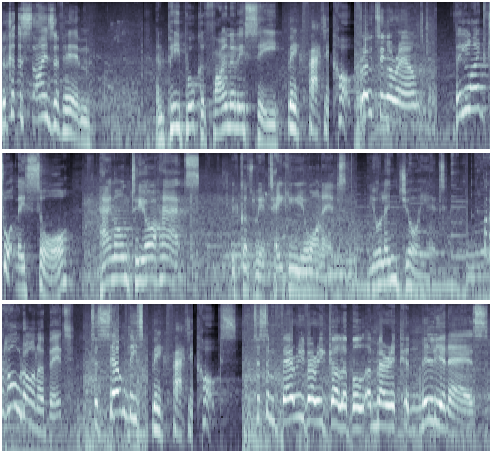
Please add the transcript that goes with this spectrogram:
Look at the size of him and people could finally see big fatty cock floating around. They liked what they saw. Hang on to your hats, because we're taking you on it. You'll enjoy it. But hold on a bit. To sell these big fatty cocks to some very, very gullible American millionaires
